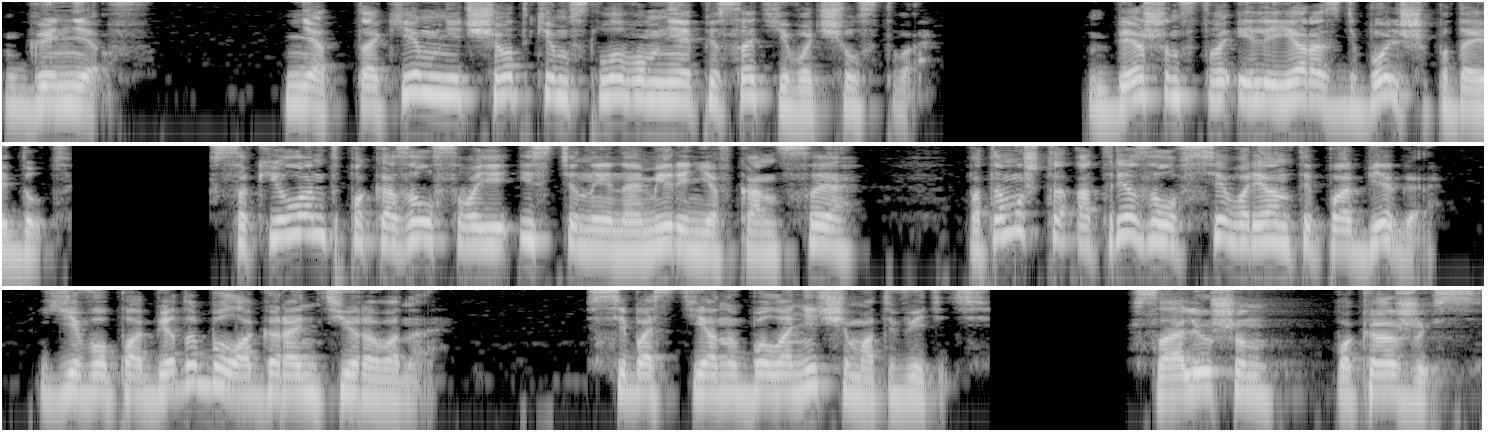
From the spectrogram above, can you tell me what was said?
Гнев. Нет, таким нечетким словом не описать его чувства. Бешенство или ярость больше подойдут. Сакьюланд показал свои истинные намерения в конце, потому что отрезал все варианты побега. Его победа была гарантирована. Себастьяну было нечем ответить. «Солюшен, покажись».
